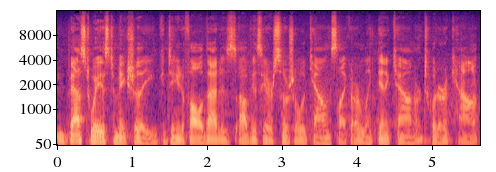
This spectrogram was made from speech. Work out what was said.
Best ways to make sure that you can continue to follow that is obviously our social accounts like our LinkedIn account, our Twitter account,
